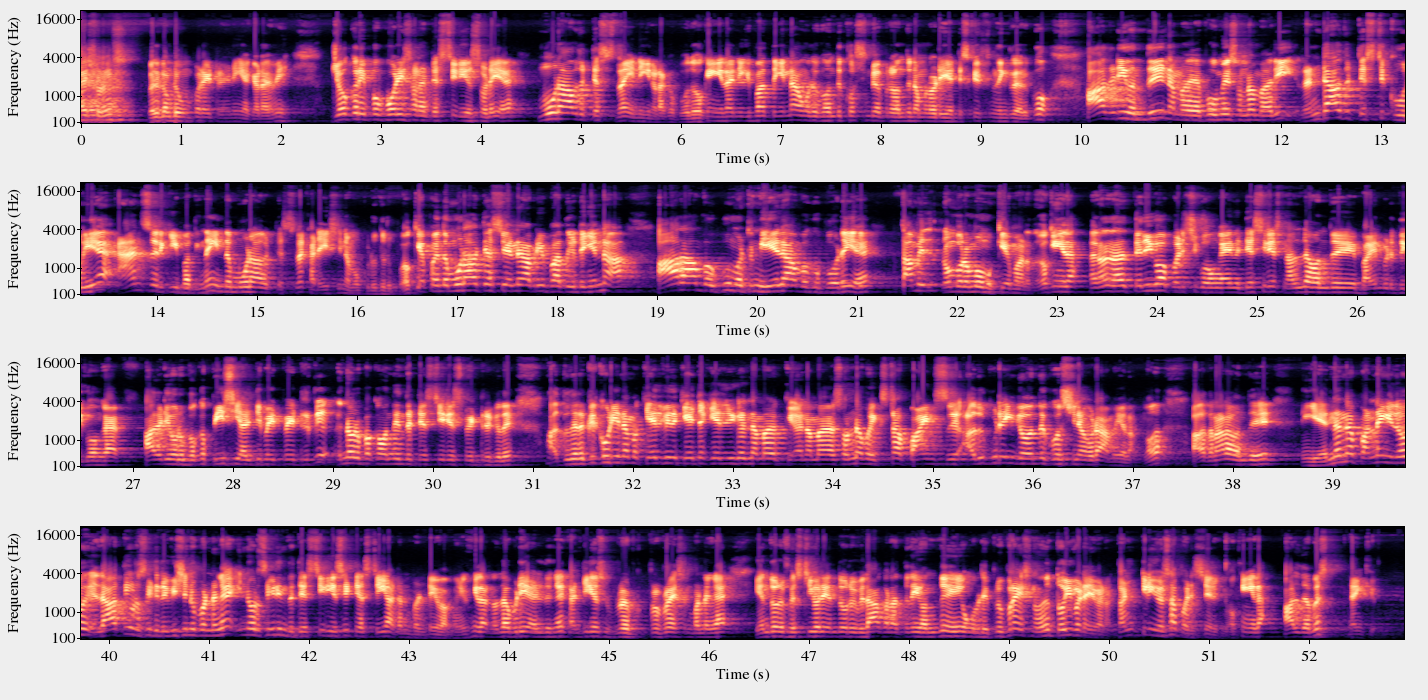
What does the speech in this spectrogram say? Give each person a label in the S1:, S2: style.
S1: Hi students welcome to முப்படை training academy joker இப்போ போலீஸான டெஸ்ட் சீரியஸோடைய மூணாவது டெஸ்ட் தான் இன்னைக்கு நடக்க போகுது. ஓகேங்களா இன்னைக்கு பார்த்தீங்கன்னா உங்களுக்கு வந்து கொஸ்டின் பேப்பர் வந்து நம்மளுடைய டிஸ்கிரிப்ஷன் லிங்க்ல இருக்கும். ஆல்ரெடி வந்து நம்ம எப்பவுமே சொன்ன மாதிரி ரெண்டாவது டெஸ்ட்டுக்குரிய ஆன்சர் கீ பார்த்தீங்கன்னா இந்த மூணாவது டெஸ்ட்ல கடைசி நம்ம கொடுத்துருப்போம். ஓகே அப்போ இந்த மூணாவது டெஸ்ட் என்ன அப்படின்னு பார்த்துக்கிட்டிங்கன்னா ஆறாம் வகுப்பு மற்றும் ஏழாம் வகுப்போடைய தமிழ் ரொம்ப ரொம்ப முக்கியமானது. ஓகேங்களா அதனால நல்லா படிச்சுக்கோங்க. இந்த டெஸ்ட் சீரியஸ் நல்லா வந்து பயன்படுத்திக்கோங்க. ஆல்ரெடி ஒரு பக்கம் பிசி அல்டிமேட் போயிட்டு இருக்கு இன்னொரு பக்கம் வந்து இந்த டெஸ்ட் சீரியஸ் போயிட்டு இருக்குது அதுல இருக்கக்கூடிய நம்ம கேள்வி கேட்ட கேள்விகள் நம்ம நம்ம சொன்ன எக்ஸ்ட்ரா பாயிண்ட்ஸ் அது கூட இங்க வந்து கொஸ்டினா கூட அமையலாம். அதனால வந்து நீங்க என்னென்ன பண்ணீங்களோ எல்லாத்தையும் ஒரு சைடு ரிவிஷன் பண்ணுங்க. இன்னொரு சைடு இந்த டெஸ்ட் சீரியஸ் டெஸ்ட்டையும் அட்டன் பண்ணிட்டே வாங்க. ஓகேங்களா நல்லபடியா எழுதுங்க. கண்டினியூஸ் ப்ரிப்பரேஷன் பண்ணுங்க. எந்த ஒரு ஃபெஸ்டிவல் எந்த ஒரு விழா காலத்திலையும் வந்து உங்களுடைய ப்ரிப்பரேஷன் வந்து தொய்வடைய வேணும் கண்டினியூஸா படிச்சே இருக்கும் ஓகேங்களா ஆல் த பெஸ்ட் தேங்க்யூ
